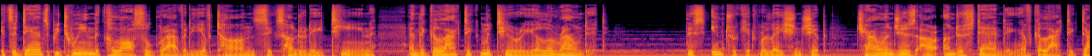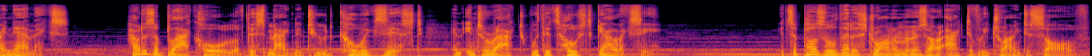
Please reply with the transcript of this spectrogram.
It's a dance between the colossal gravity of Ton 618 and the galactic material around it. This intricate relationship challenges our understanding of galactic dynamics. How does a black hole of this magnitude coexist and interact with its host galaxy? It's a puzzle that astronomers are actively trying to solve.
